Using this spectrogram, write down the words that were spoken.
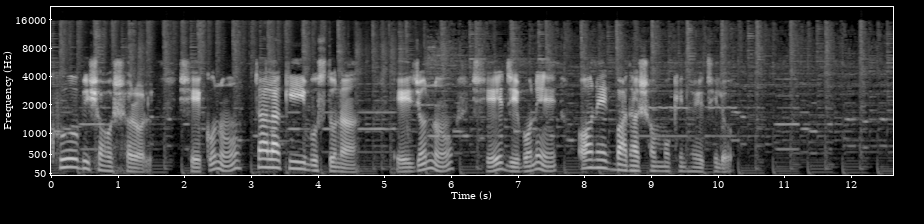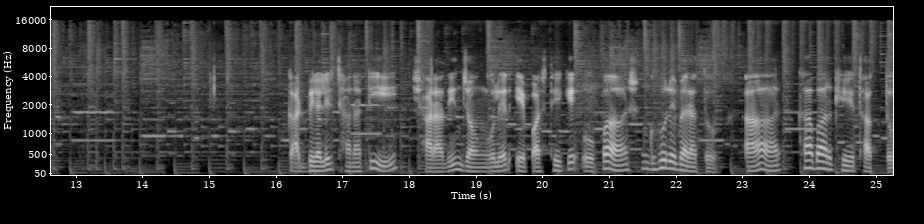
খুবই সহজ সরল, সে কোনো চালাকি বুঝতো না। এই জন্য সে জীবনে অনেক বাধার সম্মুখীন হয়েছিল। কাঠবিড়ালির ছানাটি সারাদিন জঙ্গলের এপাশ থেকে ওপাশ ঘুরে বেড়াতো আর খাবার খেয়ে থাকতো।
